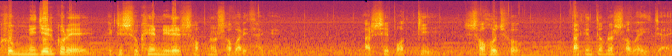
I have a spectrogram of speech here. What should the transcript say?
খুব নিজের করে একটি সুখের নীড়ের স্বপ্ন সবারই থাকে। আর সে পথটি সহজ হোক, তা কিন্তু আমরা সবাই চাই।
